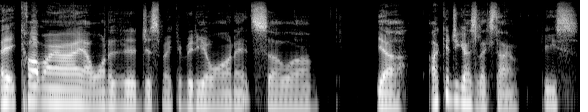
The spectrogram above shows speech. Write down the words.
it caught my eye. I wanted to just make a video on it. So um, yeah, I'll catch you guys next time. Peace.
